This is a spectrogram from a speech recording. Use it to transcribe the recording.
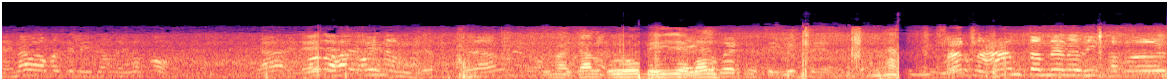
શેના બાબતે લઈ જાઓ એ તો કહો. યાર, એ તો હા કોઈ નામ મારું નામ તમને નથી ખબર.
